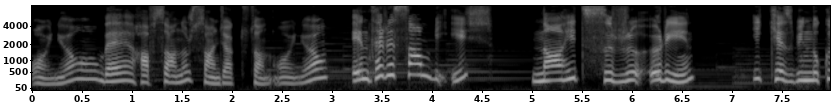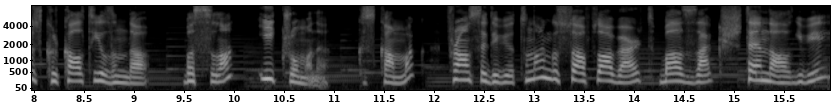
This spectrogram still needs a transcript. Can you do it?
oynuyor ve Hafsanur Sancak Tutan oynuyor. Enteresan bir iş. Nahit Sırrı Öreğin ilk kez 1946 yılında basılan ilk romanı Kıskanmak. Fransız edebiyatından Gustave Flaubert, Balzac, Stendhal gibi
